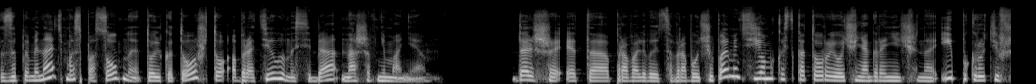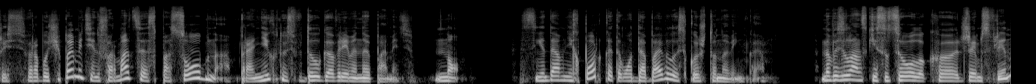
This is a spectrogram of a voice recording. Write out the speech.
запоминать мы способны только то, что обратило на себя наше внимание. Дальше это проваливается в рабочую память, емкость которой очень ограничена, и, покрутившись в рабочей памяти, информация способна проникнуть в долговременную память. Но с недавних пор к этому добавилось кое-что новенькое – Новозеландский социолог э, Джеймс Флинн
